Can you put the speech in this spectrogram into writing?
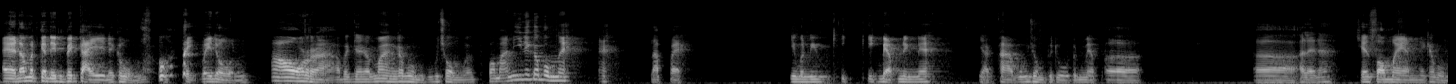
ไอ้นั้นมันกระเด็นไปไกลนะครับผมติดไม่โดน เอาล่ะเป็นไงกันบ้างครับผมคุณผู้ชมประมาณนี้นะครับผมนะรับไปจริงมันมีอีกอีกแบบหนึ่งนะอยากพาคุณผู้ชมไปดูเป็นแบบเอ่อเอ่ออะไรนะเชนซอมแมนนะครับผม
